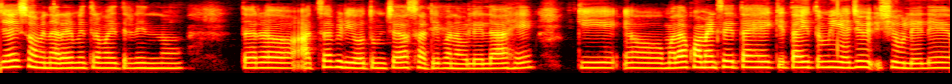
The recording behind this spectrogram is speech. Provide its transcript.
जय स्वामीनारायण मित्रमैत्रिणींनो. तर आजचा व्हिडिओ तुमच्यासाठी बनवलेला आहे की मला कॉमेंट्स येत आहे की ताई तुम्ही हे जे शिवलेले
